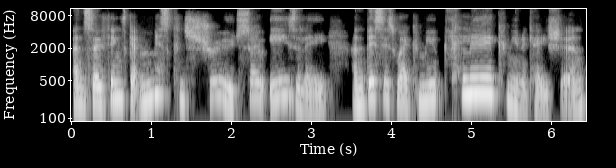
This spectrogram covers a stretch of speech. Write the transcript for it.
And so things get misconstrued so easily. And this is where commu- clear communication,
